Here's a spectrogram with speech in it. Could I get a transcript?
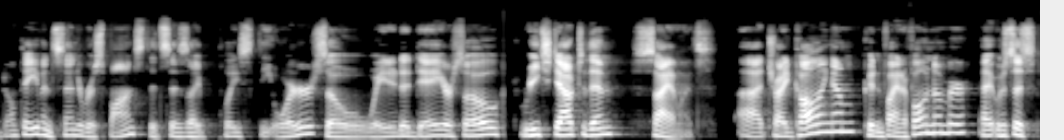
don't they even send a response that says I placed the order? So waited a day or so, reached out to them, silence. Uh, tried calling them, couldn't find a phone number. It was just,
